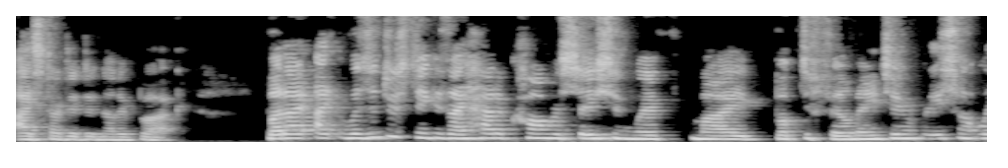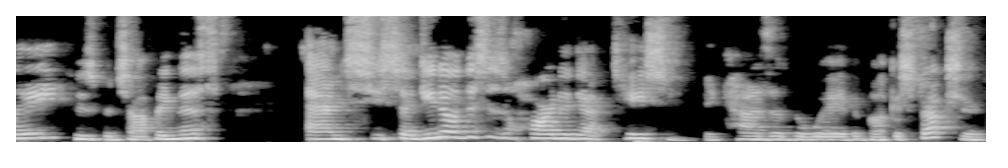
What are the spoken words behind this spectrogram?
I started another book. But I, I, it was interesting because I had a conversation with my book to film agent recently, who's been shopping this, and she said, "You know, this is a hard adaptation because of the way the book is structured."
